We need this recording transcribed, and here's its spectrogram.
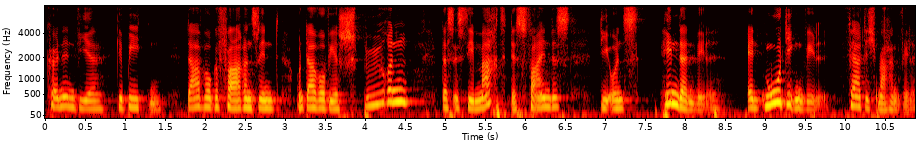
können wir gebieten, da wo Gefahren sind und da wo wir spüren, das ist die Macht des Feindes, die uns hindern will, entmutigen will, fertig machen will.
